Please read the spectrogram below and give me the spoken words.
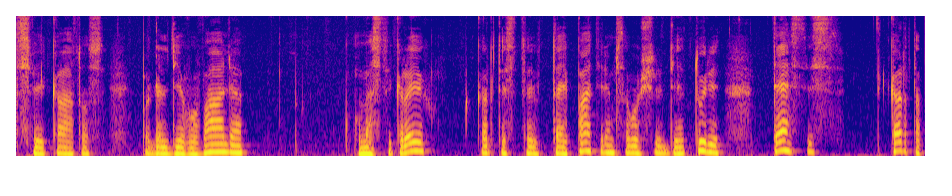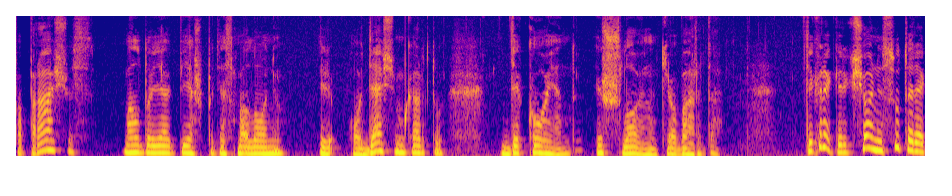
sveikatos pagal Dievo valią, o mes tikrai kartais tai, tai patiriam savo širdį, turi tęsis kartą paprašius maldoje viešpatės malonių, ir, o dešimt kartų dėkojant ir šlovinant jo vardą. Tikrai krikščionis sutarė,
